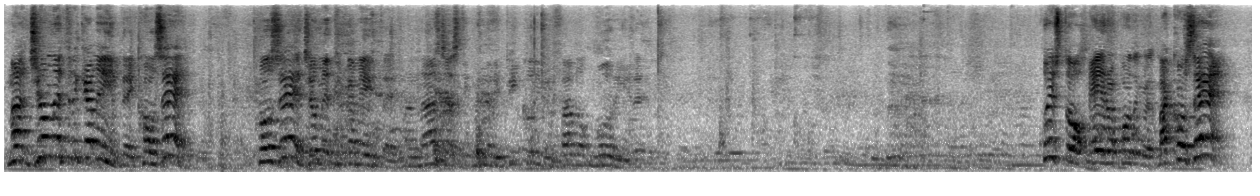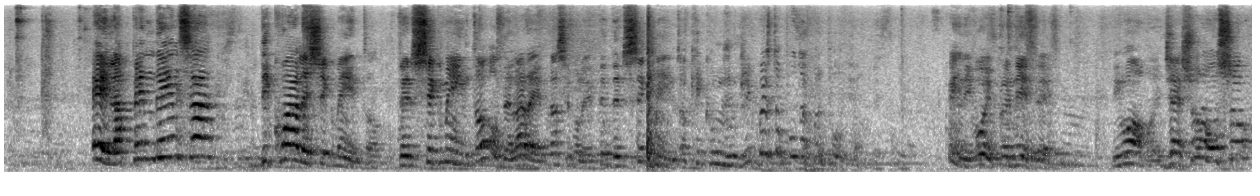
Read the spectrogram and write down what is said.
Ma geometricamente cos'è? cos'è geometricamente? mannaggia sti numeri piccoli mi fanno morire questo è il rapporto ma cos'è? è la pendenza di quale segmento? del segmento o della retta se volete del segmento che congiunge questo punto a quel punto quindi voi prendete di nuovo il gesso rosso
